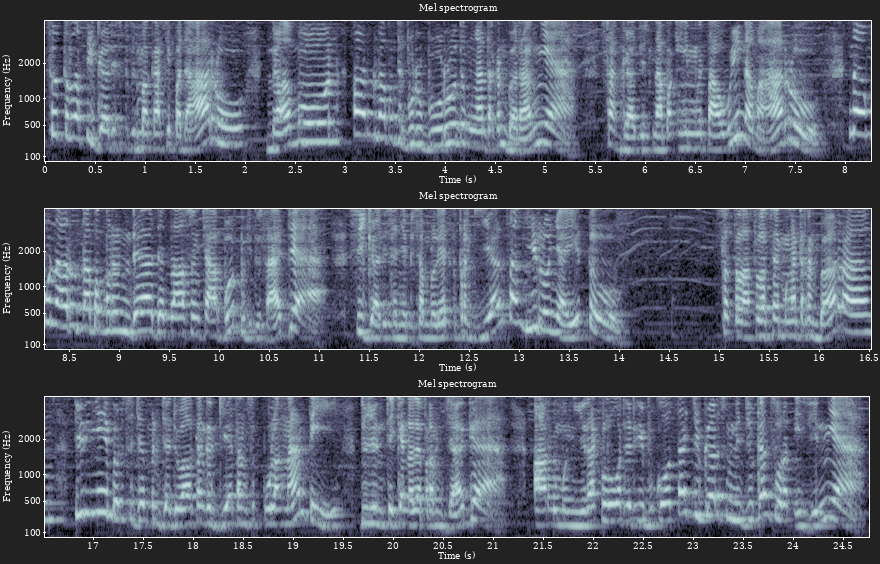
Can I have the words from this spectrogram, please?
Setelah si gadis berterima kasih pada Aru, namun Aru nampak terburu-buru untuk mengantarkan barangnya. Sang gadis nampak ingin mengetahui nama Aru. Namun Aru nampak merendah dan langsung cabut begitu saja. Si gadis hanya bisa melihat kepergian sang hero-nya itu. Setelah selesai mengantarkan barang, dirinya yang baru saja menjadwalkan kegiatan sepulang nanti dihentikan oleh para penjaga. Aru mengira keluar dari ibu kota juga harus menunjukkan surat izinnya.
